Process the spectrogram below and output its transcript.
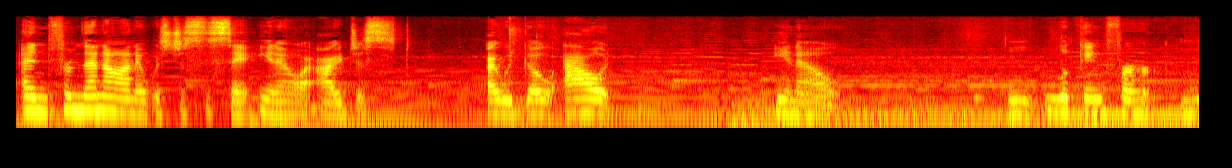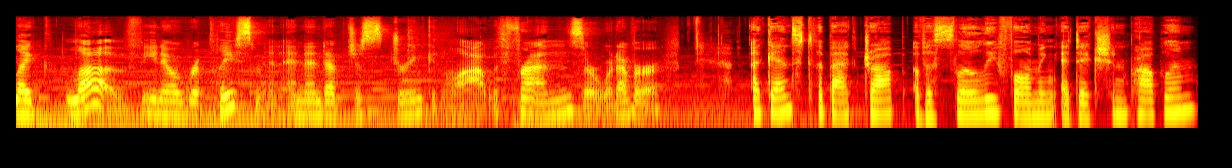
And from then on, it was just the same. You know, I just, I would go out, you know, looking for like love, you know, replacement, and end up just drinking a lot with friends or whatever. Against the backdrop of a slowly forming addiction problem,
